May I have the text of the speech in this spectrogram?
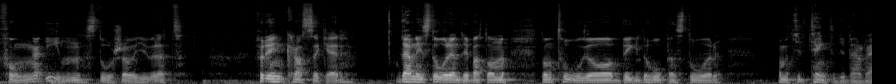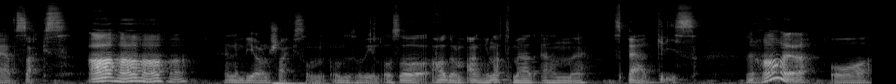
fånga in storsjöodjuret. För det är en klassiker. Den historien typ att de, de tog och byggde ihop en stor, ja men typ tänkte typ en rävsax. Aha, aha, aha. Eller en björnsax om, om du så vill. Och så hade de agnat med en spädgris. Jaha, ja. Och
